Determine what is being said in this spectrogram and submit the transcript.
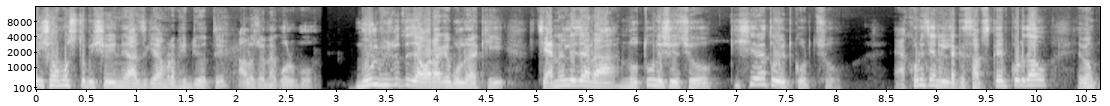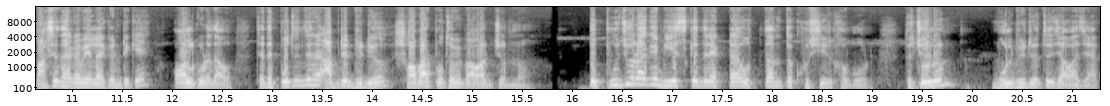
এই সমস্ত বিষয় নিয়ে আজকে আমরা ভিডিওতে আলোচনা করব। মূল ভিডিওতে যাওয়ার আগে বলে রাখি চ্যানেলে যারা নতুন এসেছ, কিসের এত ওয়েট করছ? এখনই চ্যানেলটাকে সাবস্ক্রাইব করে দাও এবং পাশে থাকা বেল আইকনটিকে অল করে দাও, যাতে প্রতিদিনের আপডেট ভিডিও সবার প্রথমে পাওয়ার জন্য। তো পুজোর আগে বিএসকেদের একটা অত্যন্ত খুশির খবর। তো চলুন, মূল ভিডিওতে যাওয়া যাক।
